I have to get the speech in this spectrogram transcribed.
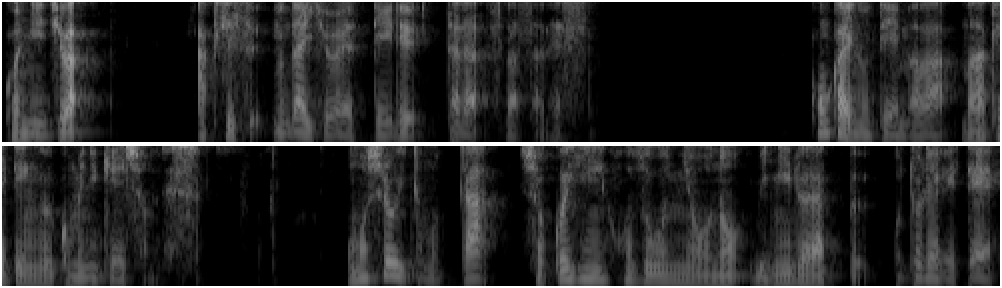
こんにちは。アクシスの代表をやっている多田翼です。今回のテーマはマーケティングコミュニケーションです。面白いと思った食品保存用のビニールラップを取り上げて、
